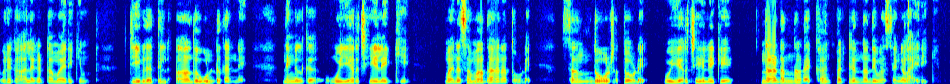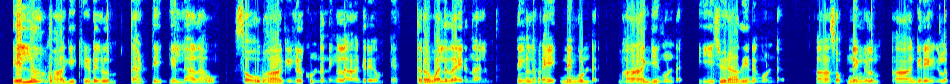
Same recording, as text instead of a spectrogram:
ഒരു കാലഘട്ടമായിരിക്കും ജീവിതത്തിൽ. അതുകൊണ്ട് തന്നെ നിങ്ങൾക്ക് ഉയർച്ചയിലേക്ക് മനസമാധാനത്തോടെ സന്തോഷത്തോടെ ഉയർച്ചയിലേക്ക് നടന്നടക്കാൻ പറ്റുന്ന ദിവസങ്ങളായിരിക്കും. എല്ലാ ഭാഗ്യക്കേടുകളും തട്ടി ഇല്ലാതാവും. സൗഭാഗ്യങ്ങൾ കൊണ്ട് നിങ്ങളുടെ ആഗ്രഹം എത്ര വലുതായിരുന്നാലും നിങ്ങളുടെ പ്രയത്നം കൊണ്ട് ഭാഗ്യം കൊണ്ട് ഈശ്വരാധീനം കൊണ്ട് ആ സ്വപ്നങ്ങളും ആഗ്രഹങ്ങളും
